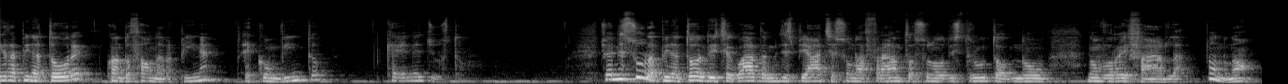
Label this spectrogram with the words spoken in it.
il rapinatore, quando fa una rapina, è convinto che è nel giusto. Cioè nessun rapinatore dice guarda mi dispiace, sono affranto, sono distrutto, non, non vorrei farla. No, no, no.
